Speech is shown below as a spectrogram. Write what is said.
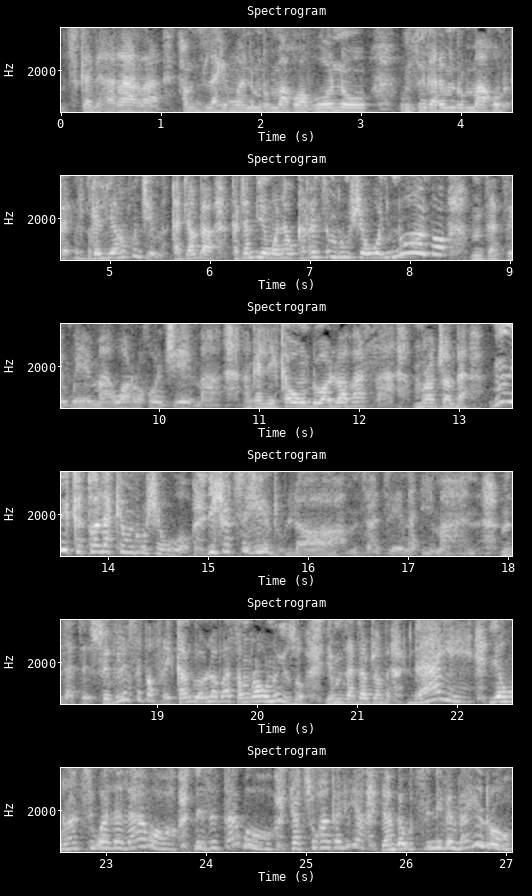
Utsikane harara hamdulillahi mwana mrumaho wabono uzingare mrumaho. Ngalia roho njema kajamba kajambie mwana ukarentse mrumshe woyi nono mdzadze mwema wa roho njema. Angalikawa undu walwa basa mrojo amba miketolake mrumshe uwo isho tsihindu la mdzadze na iman. Mdzadze c'est sepa vrai kandu walwa basa mrauno izo ye jamba daye ya uransi wala lavo nezetabu yatsuhangalia yamba utsinibe mbahindo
